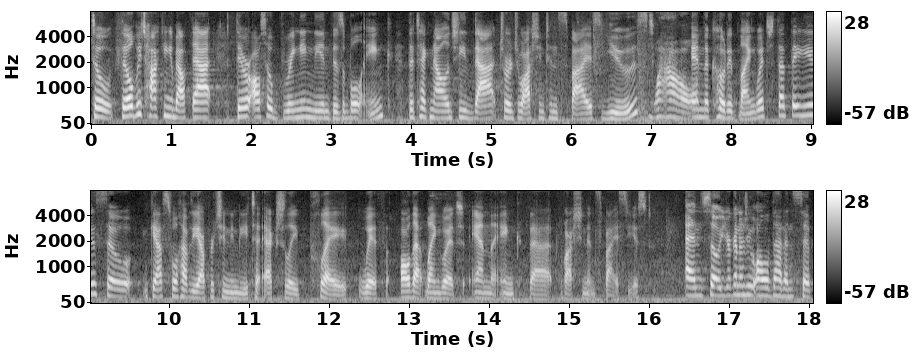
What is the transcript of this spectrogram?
so they'll be talking about that. They're also bringing the invisible ink, the technology that George Washington spies used. Wow. And the coded language that they use. So guests will have the opportunity to actually play with all that language and the ink that Washington spies used. And so you're going to do all of that and sip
